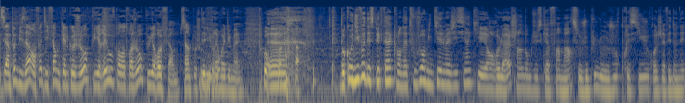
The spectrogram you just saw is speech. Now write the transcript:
C'est un peu bizarre. En fait, il ferme quelques jours, puis il réouvre pendant trois jours, puis il referme. C'est un peu chaud. Délivrez-moi du mal. Pourquoi Euh, Donc au niveau des spectacles, on a toujours Mickey le magicien qui est en relâche, hein, donc jusqu'à fin mars. Je plus le jour précis, je crois que je l'avais donné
